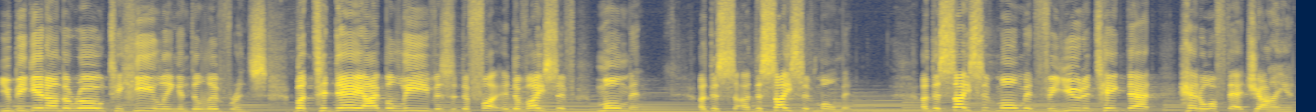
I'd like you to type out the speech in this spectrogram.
You begin on the road to healing and deliverance. But today, I believe, is a, defi- a divisive moment, a, a decisive moment, a decisive moment for you to take that head off that giant.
